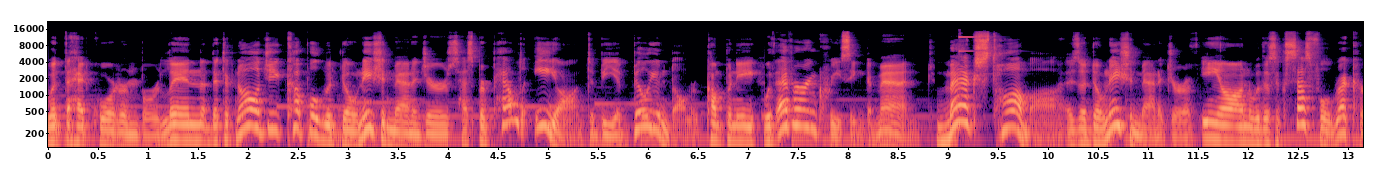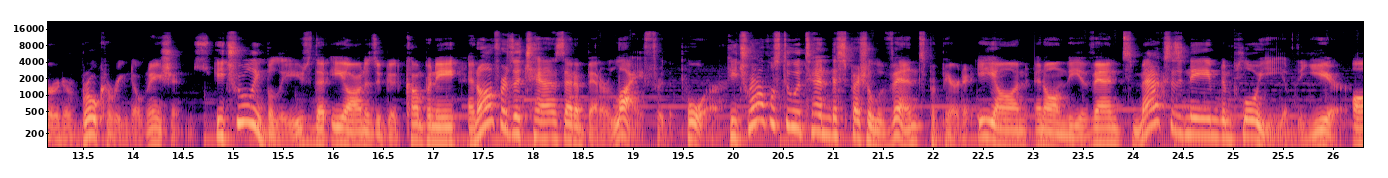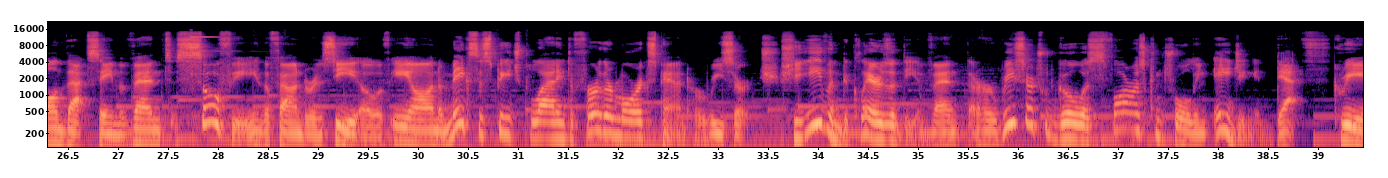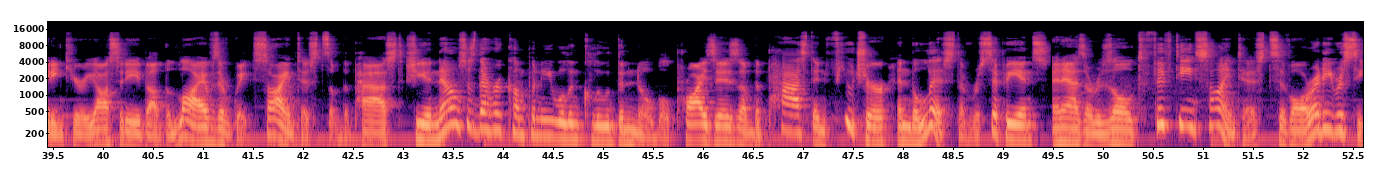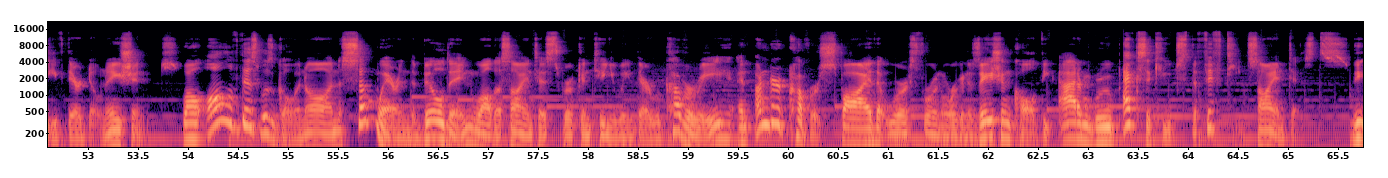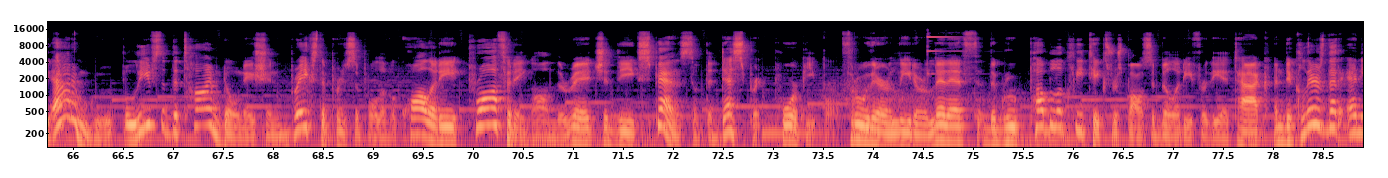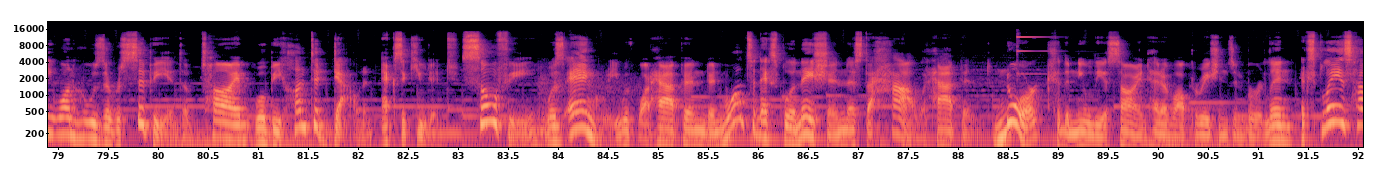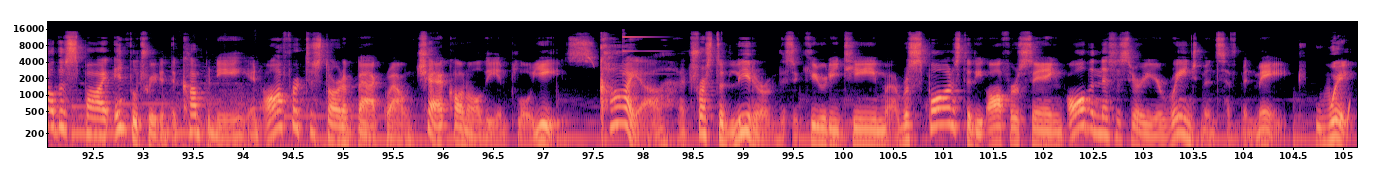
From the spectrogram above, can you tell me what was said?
With the headquarters in Berlin, the technology coupled with donation managers has propelled Aeon to be a billion dollar company company with ever increasing demand. Max Thoma is a donation manager of Aeon with a successful record of brokering donations. He truly believes that Aeon is a good company and offers a chance at a better life for the poor. He travels to attend a special event prepared at Aeon, and on the event, Max is named Employee of the Year. On that same event, Sophie, the founder and CEO of Aeon, makes a speech planning to furthermore expand her research. She even declares at the event that her research would go as far as controlling aging and death. Creating curiosity about the lives of great scientists of the past, she announces that her company will include the Nobel Prizes of the past and future in the list of recipients, and as a result, 15 scientists have already received their donations. While all of this was going on, somewhere in the building, while the scientists were continuing their recovery, an undercover spy that works for an organization called the Atom Group executes the 15 scientists. The Atom Group believes that the time donation breaks the principle of equality, profiting on the rich at the expense of the desperate poor people. Through their leader Lilith, the group publicly takes responsibility for the attack and declares that anyone who is a recipient of time will be hunted down and executed. Sophie was angry with what happened and wants an explanation as to how it happened. Nowak, the newly assigned head of operations in Berlin, explains how the spy infiltrated the company and offered to start a background check on all the employees. Kaya, a trusted leader of the security team, responds to the offer saying all the necessary arrangements have been made. Wait,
